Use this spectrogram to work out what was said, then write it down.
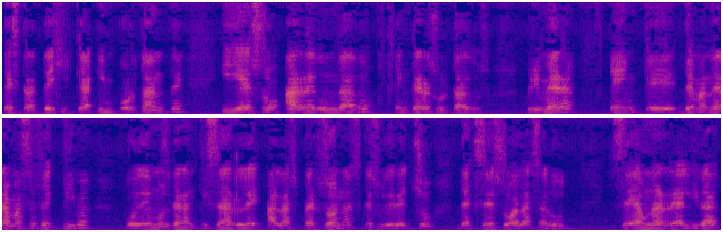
estratégica importante y eso ha redundado en qué resultados. Primera, en que de manera más efectiva podemos garantizarle a las personas que su derecho de acceso a la salud sea una realidad,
